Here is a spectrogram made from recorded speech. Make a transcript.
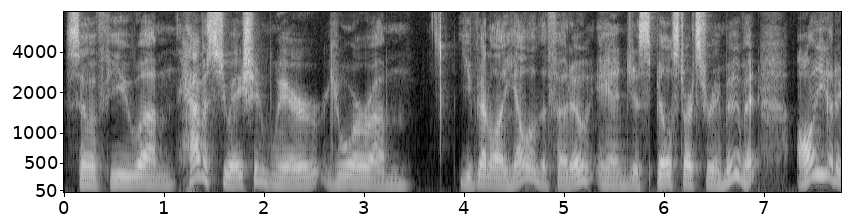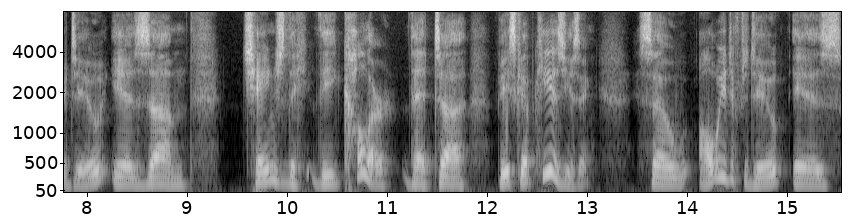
So if you um, have a situation where your um, you've got a lot of yellow in the photo and your spill starts to remove it, all you got to do is um, change the, the color that uh, Veescope Key is using. So all we have to do is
